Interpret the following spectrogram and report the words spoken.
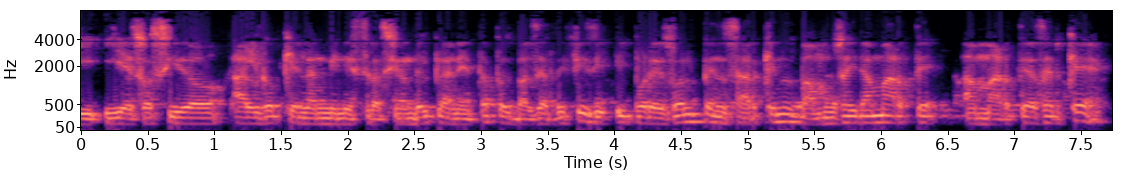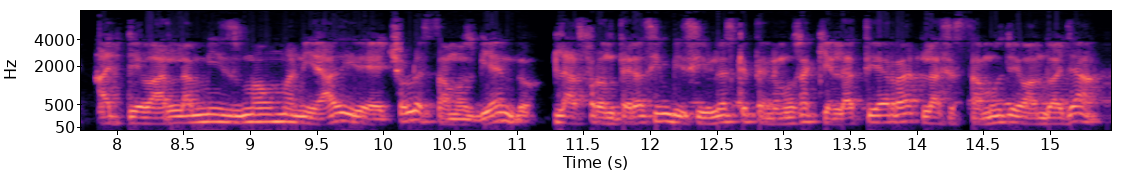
y, eso ha sido algo que en la administración del planeta pues va a ser difícil. Y por eso al pensar que nos vamos a ir a Marte, ¿a Marte a hacer qué? A llevar la misma humanidad y de hecho lo estamos viendo. Las fronteras invisibles que tenemos aquí en la Tierra las estamos llevando allá.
